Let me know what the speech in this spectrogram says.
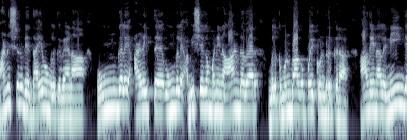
மனுஷனுடைய தயவு உங்களுக்கு வேணாம் உங்களை அழைத்த உங்களை அபிஷேகம் பண்ணின ஆண்டவர் உங்களுக்கு முன்பாக போய் கொண்டிருக்கிறார். ஆகையினால நீங்க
